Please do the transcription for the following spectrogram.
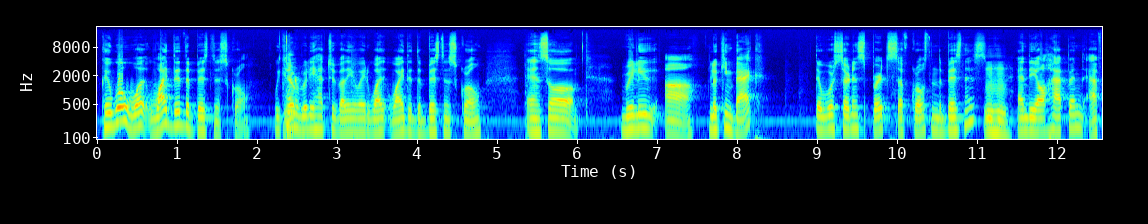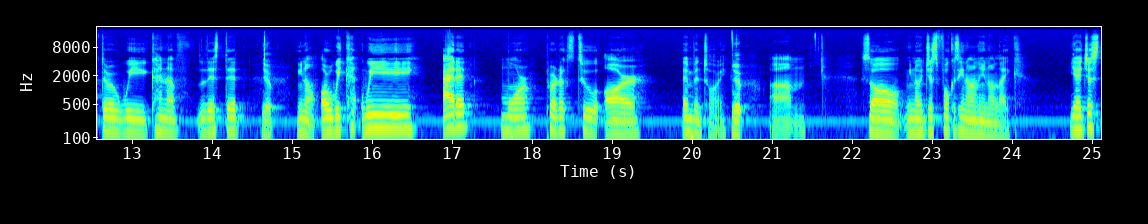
okay, well, what? Why did the business grow? We kind of Yep. really had to evaluate why why did the business grow, and so really uh, looking back, there were certain spurts of growth in the business, Mhm. and they all happened after we kind of listed, yep you know, or we ca- we added more products to our inventory. yep Um, so you know, just focusing on you know like, yeah, just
